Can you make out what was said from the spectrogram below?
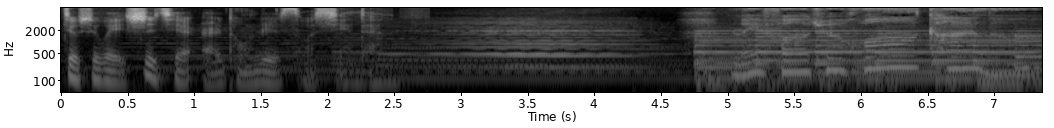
就是为世界儿童日所写的。没发觉花开了，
